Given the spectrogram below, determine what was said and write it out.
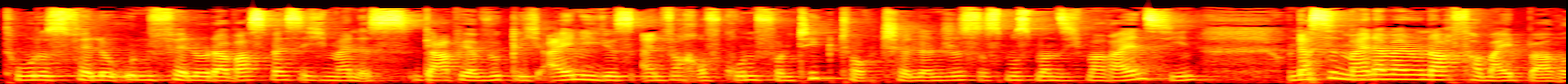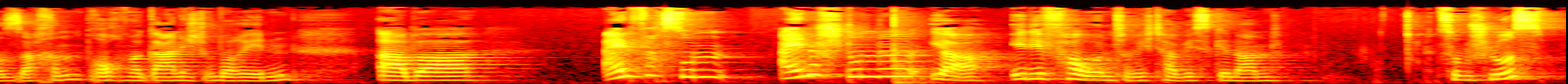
Todesfälle, Unfälle oder was weiß ich. Ich meine, es gab ja wirklich einiges einfach aufgrund von TikTok-Challenges. Das muss man sich mal reinziehen. Und das sind meiner Meinung nach vermeidbare Sachen. Brauchen wir gar nicht drüber reden. Aber einfach so eine Stunde, ja, EDV-Unterricht habe ich es genannt. Zum Schluss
